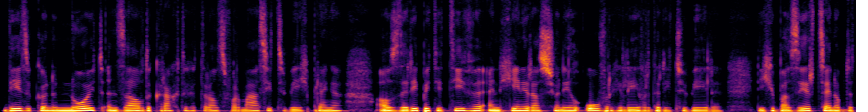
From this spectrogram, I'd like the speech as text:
Deze kunnen nooit eenzelfde krachtige transformatie teweegbrengen als de repetitieve en generationeel overgeleverde rituelen, die gebaseerd zijn op de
